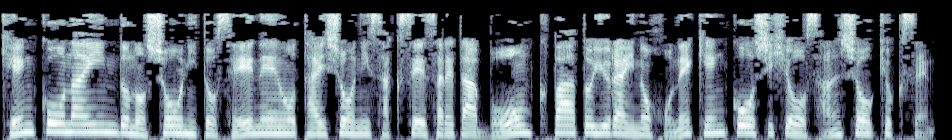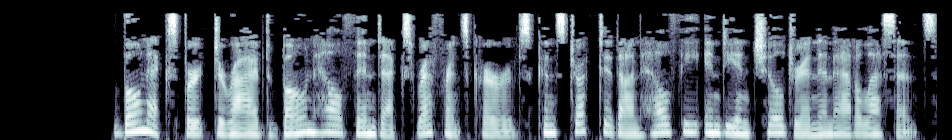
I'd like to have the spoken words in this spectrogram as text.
健康なインドの小児と青年を対象に作成されたボーンクパート由来の骨健康指標参照曲線。Bone expert derived bone health index reference curves constructed on healthy Indian children and adolescents.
